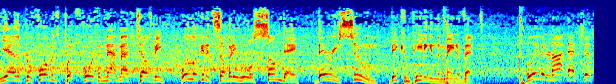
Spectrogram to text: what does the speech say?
Yeah, the performance put forth in that match tells me we're looking at somebody who will someday, very soon, be competing in the main event. Believe it or not, that's just...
